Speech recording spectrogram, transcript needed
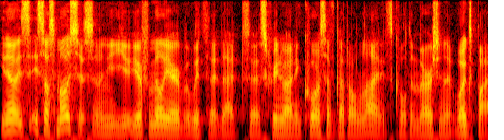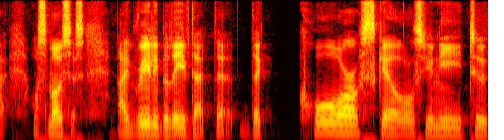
you know it's, it's osmosis. I mean, you, you're familiar with that uh, screenwriting course I've got online. It's called Immersion. It works by osmosis. I really believe that the the core skills you need to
